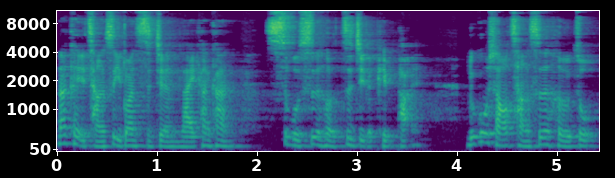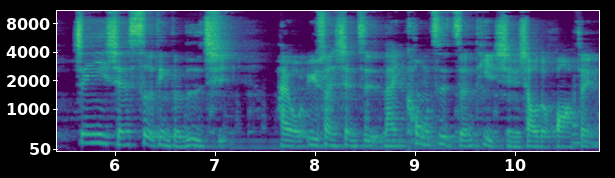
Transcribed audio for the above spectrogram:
那可以尝试一段时间来看看适不适合自己的品牌。如果想要尝试合作，建议先设定个日期，还有预算限制来控制整体行销的花费。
